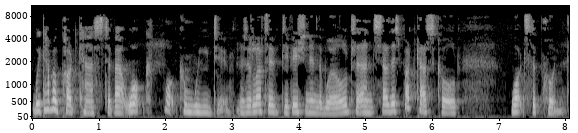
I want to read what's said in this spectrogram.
we'd have a podcast about what what can we do. There's a lot of division in the world, and so this podcast called "What's the Point."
